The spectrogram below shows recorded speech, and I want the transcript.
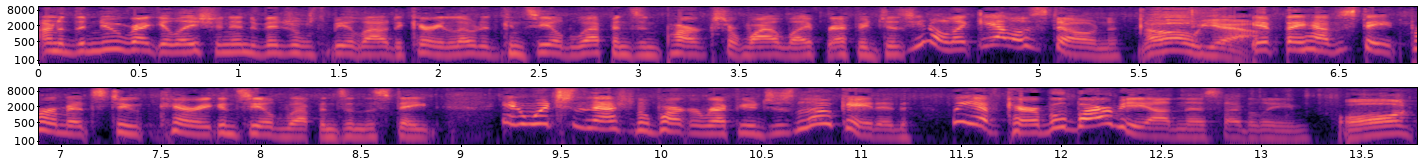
Under the new regulation, individuals will be allowed to carry loaded concealed weapons in parks or wildlife refuges, you know, like Yellowstone. Oh, yeah. If they have state permits to carry concealed weapons in the state in which the National Park or Refuge is located. We have Caribou Barbie on this, I believe. Oh,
